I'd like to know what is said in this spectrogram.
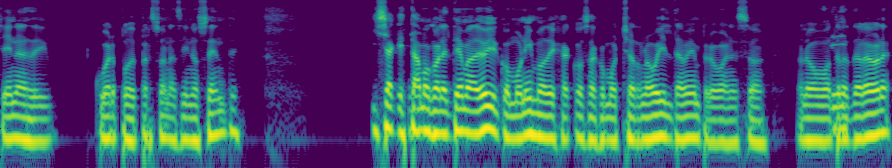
llenas de cuerpos de personas inocentes. Y ya que estamos con el tema de hoy, el comunismo deja cosas como Chernobyl también, pero bueno, eso no lo vamos Sí. a tratar ahora.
